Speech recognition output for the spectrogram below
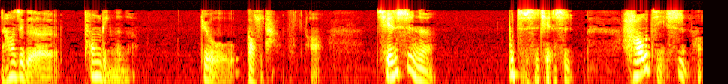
然后这个通灵了呢，就告诉他，啊，前世呢，不只是前世，好几世哈，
